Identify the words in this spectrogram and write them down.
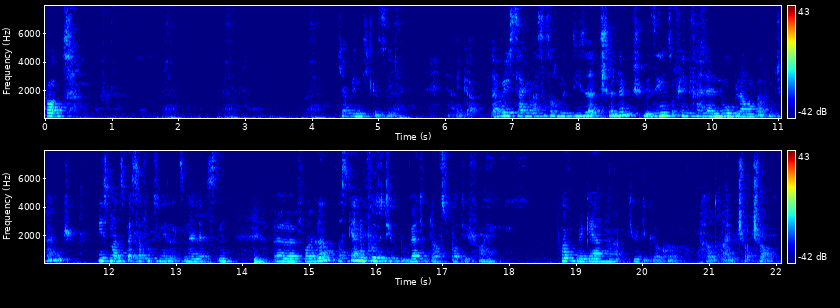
Gott. Ich habe ihn nicht gesehen. Ja, egal. Dann würde ich sagen, was ist auch mit dieser Challenge? Wir sehen uns auf jeden Fall in der nur blauen Waffen-Challenge. Diesmal hat es besser funktioniert als in der letzten äh, Folge. Lasst gerne eine positive Bewertung da auf Spotify. Folgt mir gerne, aktiviert die Glocke. Haut rein. Ciao, ciao.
